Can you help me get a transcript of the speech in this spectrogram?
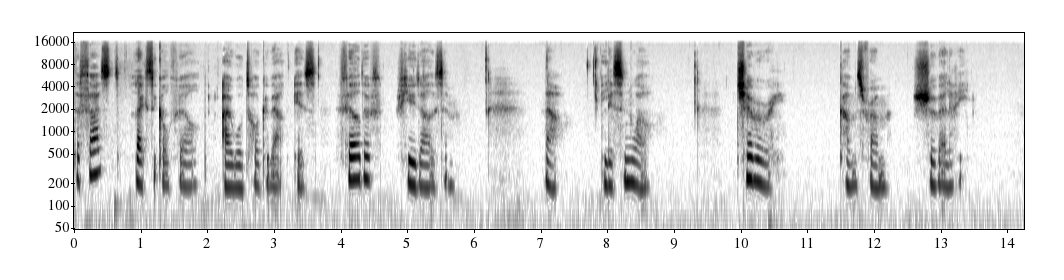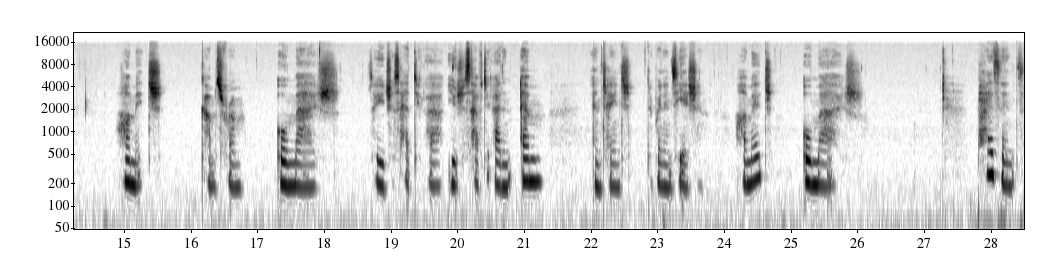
The first lexical field I will talk about is field of feudalism. Now, listen well. Chivalry comes from chevalerie. Homage comes from homage. So you just had to add, you just have to add an M and change the pronunciation. Homage, homage. Peasant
